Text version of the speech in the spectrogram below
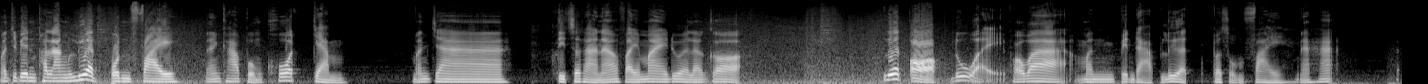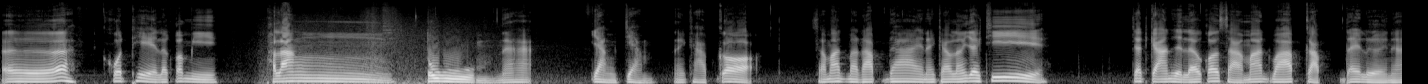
มันจะเป็นพลังเลือดปนไฟนะครับผมโคตรแจ่มมันจะติดสถานะไฟไหม้ด้วยแล้วก็เลือดออกด้วย เพราะว่ามันเป็นดาบเลือดผสมไฟนะฮะ เออ โคตรเท่แล้วก็มีพลัง ตูมนะฮะอย่างแจ่มนะครับก็สามารถมารับได้นะครับ หลังจากที่จัดการเสร็จแล้วก็สามารถวาร์ปกลับได้เลยนะ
